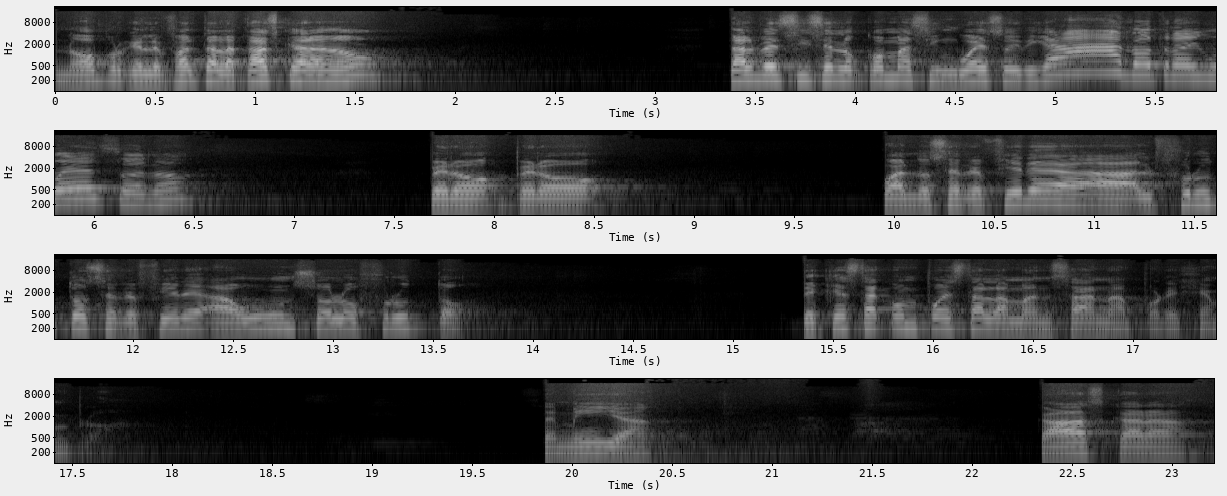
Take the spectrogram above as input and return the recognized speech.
No, porque le falta la cáscara, ¿no? Tal vez sí se lo coma sin hueso y diga, ah, no trae hueso, ¿no? Pero, pero cuando se refiere al fruto, se refiere a un solo fruto. ¿De qué está compuesta la manzana, por ejemplo? Semilla, cáscara.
